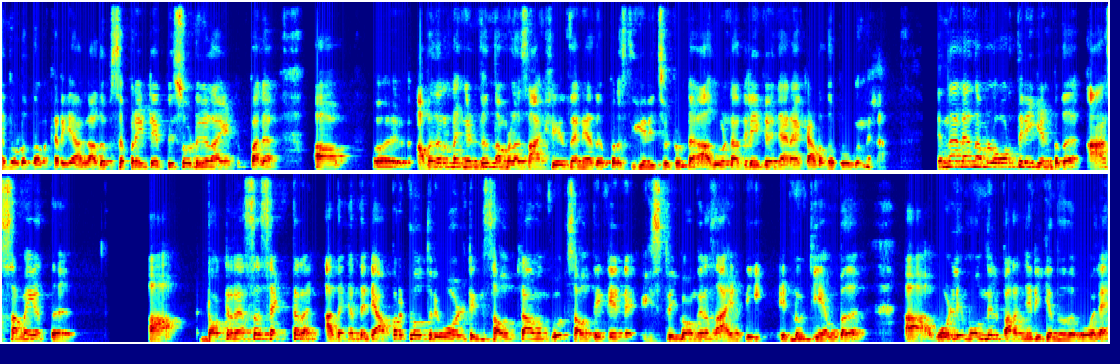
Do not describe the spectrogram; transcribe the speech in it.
എന്നുള്ളത് നമുക്കറിയാമല്ലോ. അത് സെപ്പറേറ്റ് എപ്പിസോഡുകളായിട്ടും പല അവതരണങ്ങളിലും നമ്മൾ സാക്ഷിയിൽ തന്നെ അത് പ്രസിദ്ധീകരിച്ചിട്ടുണ്ട്. അതുകൊണ്ട് അതിലേക്ക് ഞാൻ കടന്നു പോകുന്നില്ല. എന്നാൽ നമ്മൾ ഓർത്തിരിക്കേണ്ടത് ആ സമയത്ത് ഡോക്ടർ എസ് എസ് ഹെക്ടറൻ അദ്ദേഹത്തിന്റെ upper cloth revolt in south Travancore South Indian History Congress ആയിരത്തി എണ്ണൂറ്റി എൺപത് വോള്യൂം ഒന്നിൽ പറഞ്ഞിരിക്കുന്നത് പോലെ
